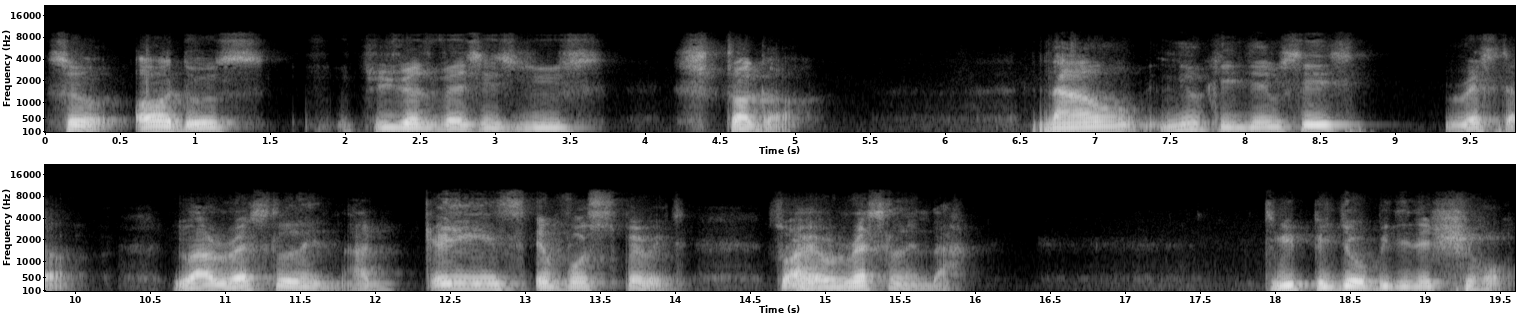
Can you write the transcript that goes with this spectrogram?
So all those previous versions use struggle. Now, New King James says, wrestle. You are wrestling against evil spirit. So I am wrestling that. Tìmí pèjá obi di ne hwɛ hɔ.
